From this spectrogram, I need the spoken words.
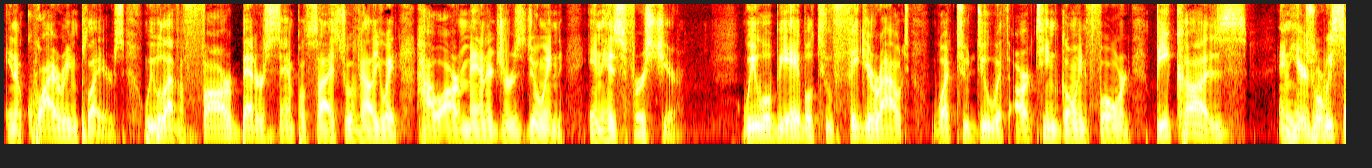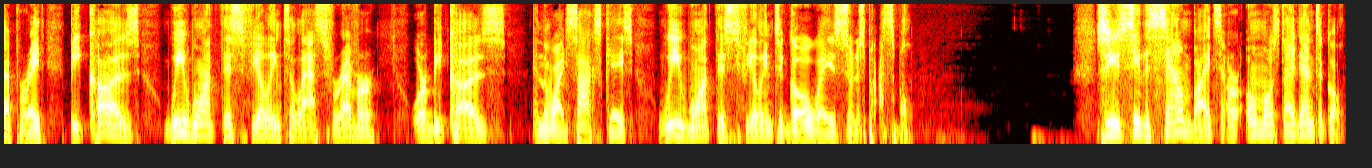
in acquiring players. We will have a far better sample size to evaluate how our manager is doing in his first year. We will be able to figure out what to do with our team going forward because, and here's where we separate, because we want this feeling to last forever or because in the White Sox case, we want this feeling to go away as soon as possible. So you see, the sound bites are almost identical.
